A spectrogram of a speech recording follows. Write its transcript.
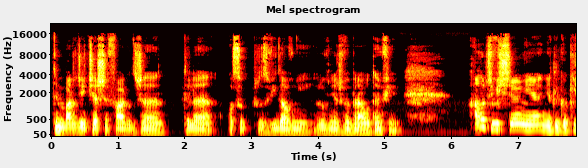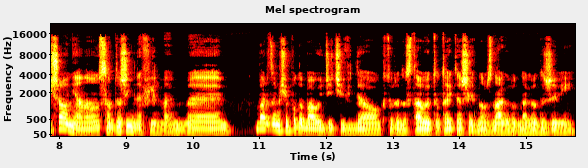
tym bardziej cieszy fakt, że tyle osób z widowni również wybrało ten film. A oczywiście nie, nie tylko Kiszonia, no, są też inne filmy. E, bardzo mi się podobały Dzieci Wideo, które dostały tutaj też jedną z nagród, nagrody jury.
